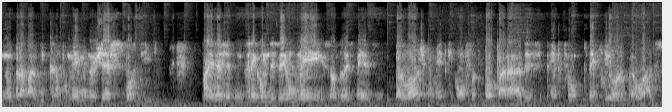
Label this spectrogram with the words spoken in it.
no trabalho de campo mesmo no gesto esportivo. Mas a gente não tem como dizer um mês ou dois meses. Então, logicamente que com o futebol parado, esse tempo foi um tempo de ouro para o Alisson?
